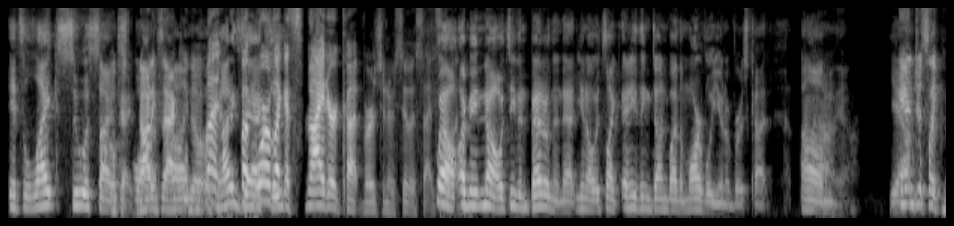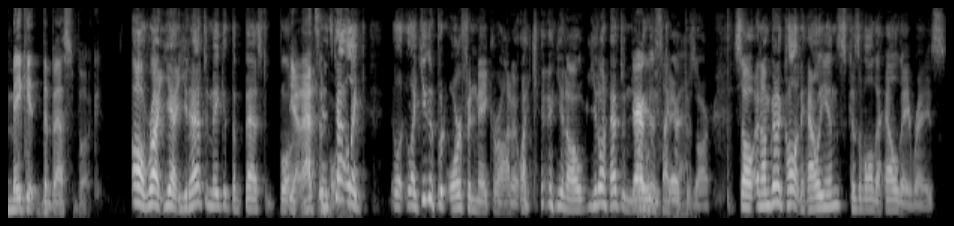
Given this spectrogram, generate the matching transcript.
It's like Suicide Okay, Squad. not exactly, um, though. But, not but more of like a Snyder cut version of Suicide Well, Squad. I mean, no, it's even better than that. You know, it's like anything done by the Marvel Universe cut. Um, Ah, yeah. yeah. And just like make it the best book. oh, right, yeah. You'd have to make it the best book. Yeah, that's And it's important. got like l- like you could put Orphan Maker on it. Like you know, you don't have to know who Characters these like that. characters are. So, and I'm gonna call it Hellions because of all the hell they raise.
